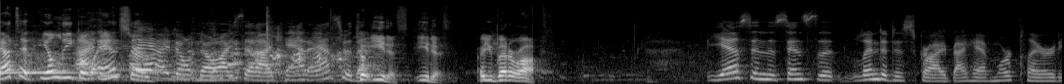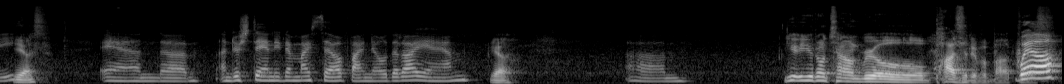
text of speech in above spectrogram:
That's an illegal I didn't answer. say I don't know. I said I can't answer that. So. Edith, Edith, are you better off? yes, in the sense that Linda described, I have more clarity Yes. and um, understanding of myself. I know that I am. Yeah. You, you don't sound real positive about this. Well,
